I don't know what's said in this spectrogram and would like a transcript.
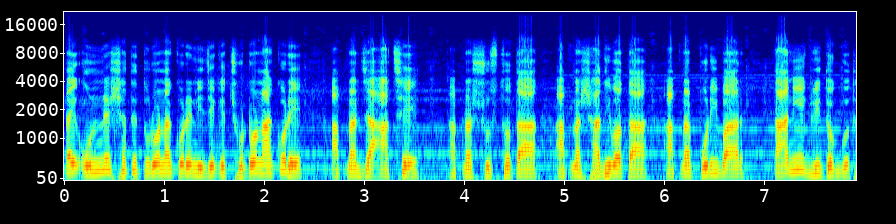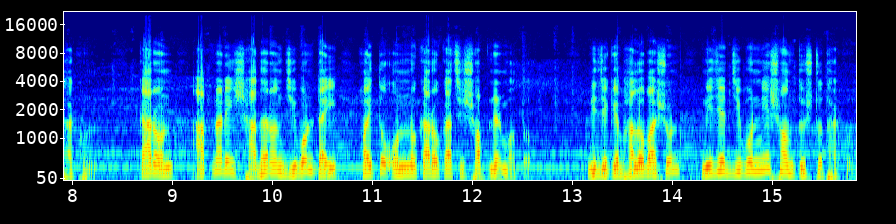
তাই অন্যের সাথে তুলনা করে নিজেকে ছোট না করে আপনার যা আছে, আপনার সুস্থতা, আপনার স্বাধীনতা, আপনার পরিবার, তা নিয়ে কৃতজ্ঞ থাকুন। কারণ আপনার এই সাধারণ জীবনটাই হয়তো অন্য কারও কাছে স্বপ্নের মতো। নিজেকে ভালোবাসুন, নিজের জীবন নিয়ে সন্তুষ্ট থাকুন।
